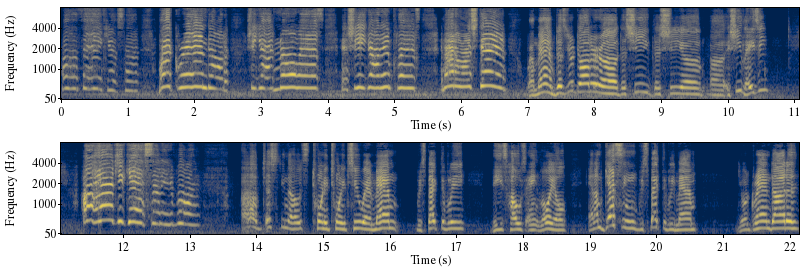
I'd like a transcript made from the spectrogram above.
Oh, thank you, son. My granddaughter, she got no ass and she got implants, and I don't understand. Well, ma'am, does your daughter, uh, does she, does she, uh, uh, is she lazy? Oh, how'd you guess, sonny boy? Uh, just, you know, it's 2022, and ma'am, respectively, these hoes ain't loyal. And I'm guessing, respectively, ma'am, your granddaughter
